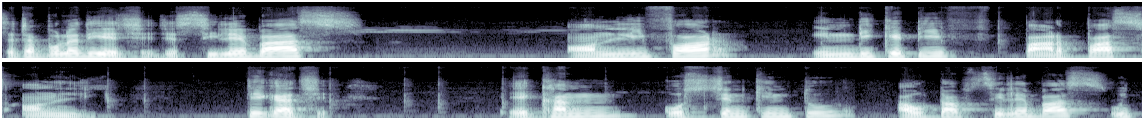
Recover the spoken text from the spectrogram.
সেটা বলে দিয়েছে যে syllabus only for indicative purpose only ঠিক আছে? এখান কোশ্চেন কিন্তু out of syllabus with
